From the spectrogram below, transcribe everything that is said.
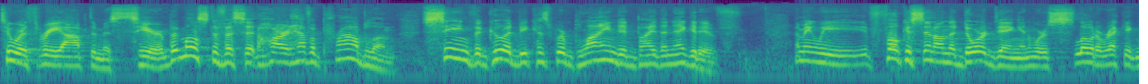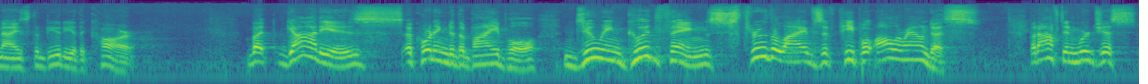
two or three optimists here, but most of us at heart have a problem seeing the good because we're blinded by the negative. I mean, we focus in on the door ding and we're slow to recognize the beauty of the car. But God is, according to the Bible, doing good things through the lives of people all around us. But often we're just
